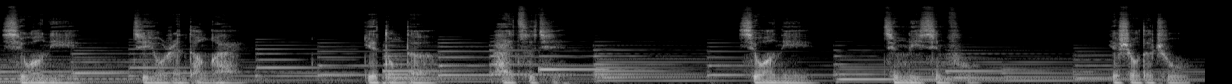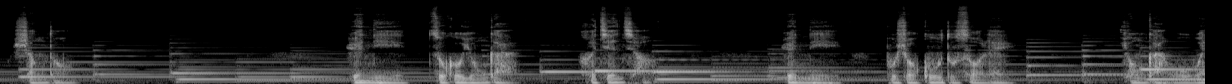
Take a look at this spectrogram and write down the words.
希望你既有人疼爱，也懂得爱自己。希望你经历幸福，也受得住伤痛。愿你足够勇敢和坚强。愿你不受孤独所累，勇敢无畏。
